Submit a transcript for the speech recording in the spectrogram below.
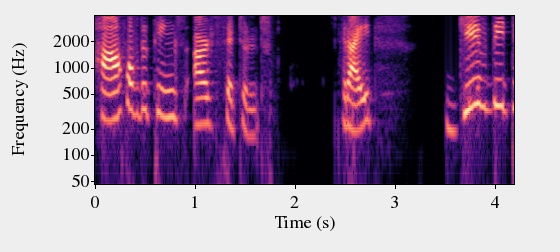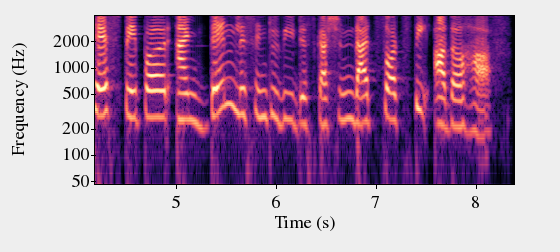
Half of the things are settled right? Give the test paper and then listen to the discussion. That sorts the other half.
